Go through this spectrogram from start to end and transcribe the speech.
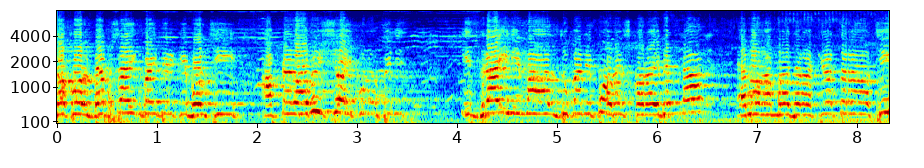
সকল ব্যবসায়িক ভাইদেরকে বলছি আপনারা অবশ্যই কোনো ইসরায়েলি মাল দোকানে প্রবেশ করাইবেন না এবং আমরা যারা ক্রেতারা আছি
